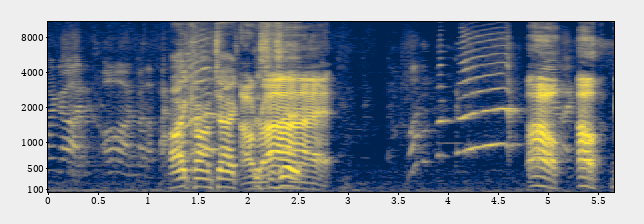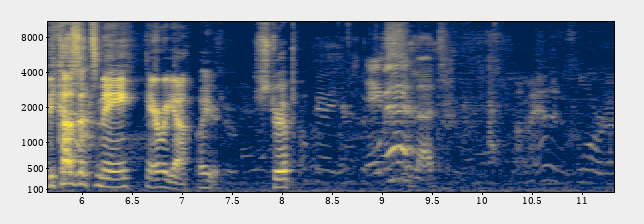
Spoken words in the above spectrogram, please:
my god, it's on, motherfucker. Eye contact. All this right. Motherfucker! Oh, oh, because it's me. Here we go. is it. Oh, here. Strip. David. Nut. A man in Florida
